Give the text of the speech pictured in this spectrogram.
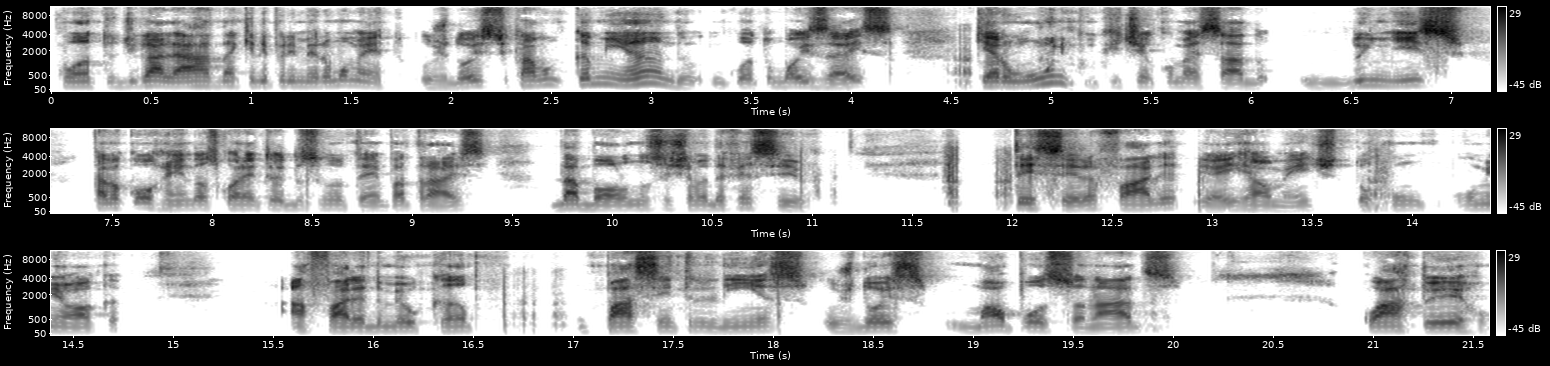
quanto de Galhardo naquele primeiro momento. Os dois ficavam caminhando, enquanto Moisés, que era o único que tinha começado do início, estava correndo aos 48 do segundo tempo atrás da bola no sistema defensivo. Terceira falha, e aí realmente estou com o Minhoca, a falha do meu campo, o passe entre linhas, os dois mal posicionados. Quarto erro,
